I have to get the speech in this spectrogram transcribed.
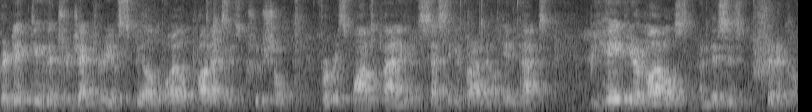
Predicting the trajectory of spilled oil products is crucial for response planning and assessing environmental impacts. Behavior models, and this is critical,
